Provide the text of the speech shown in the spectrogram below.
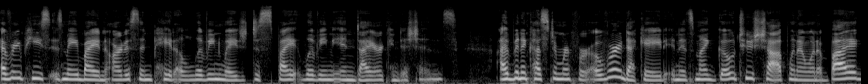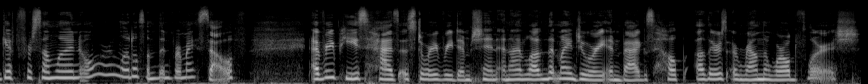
Every piece is made by an artisan paid a living wage despite living in dire conditions. I've been a customer for over a decade, and it's my go to shop when I want to buy a gift for someone or a little something for myself. Every piece has a story of redemption, and I love that my jewelry and bags help others around the world flourish.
